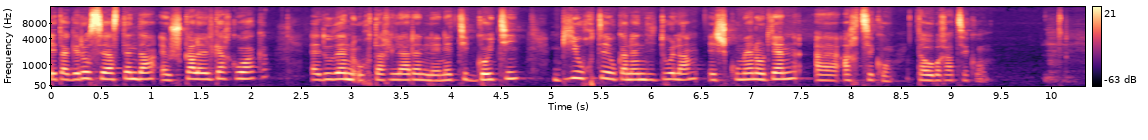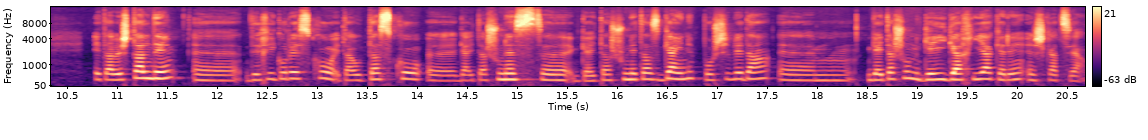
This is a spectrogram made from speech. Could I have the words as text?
Eta gero zehazten da, Euskal Elkargoak, elduden urtahilaren lehenetik goiti, bi urte ukanen dituela eskumen horien uh, hartzeko eta obratzeko. Eta bestalde, uh, derrigorezko eta utazko uh, gaitasunez, uh, gaitasunetaz gain, posible da um, gaitasun gehigarriak ere eskatzea.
